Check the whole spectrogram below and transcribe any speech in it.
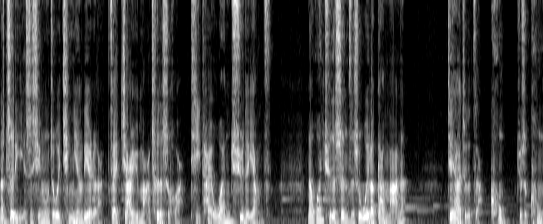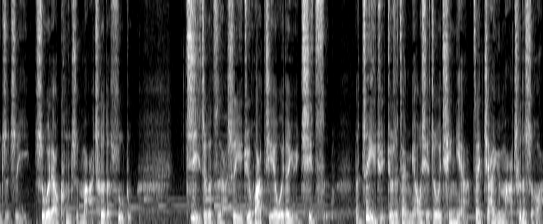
那这里也是形容这位青年猎人啊，在驾驭马车的时候啊，体态弯曲的样子。那弯曲的身子是为了干嘛呢？接下来这个字啊，控就是控制之意，是为了要控制马车的速度。计这个字啊，是一句话结尾的语气词。那这一句就是在描写这位青年啊，在驾驭马车的时候啊，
